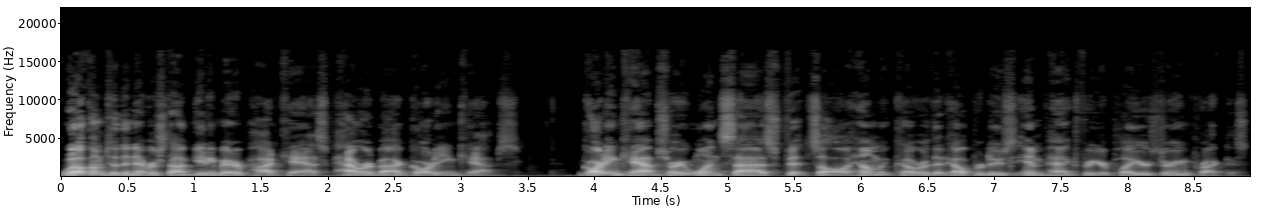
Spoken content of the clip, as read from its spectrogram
Welcome to the Never Stop Getting Better podcast powered by Guardian Caps. Guardian Caps are a one size fits all helmet cover that help reduce impact for your players during practice.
